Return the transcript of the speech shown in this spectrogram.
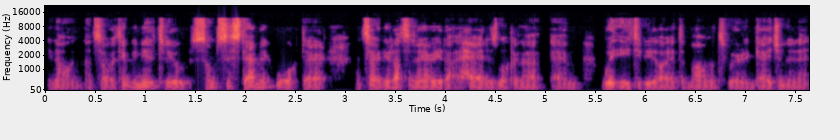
You know, and, and so I think we need to do some systemic work there. And certainly that's an area that Head is looking at um, with ETBI at the moment. We're engaging in a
